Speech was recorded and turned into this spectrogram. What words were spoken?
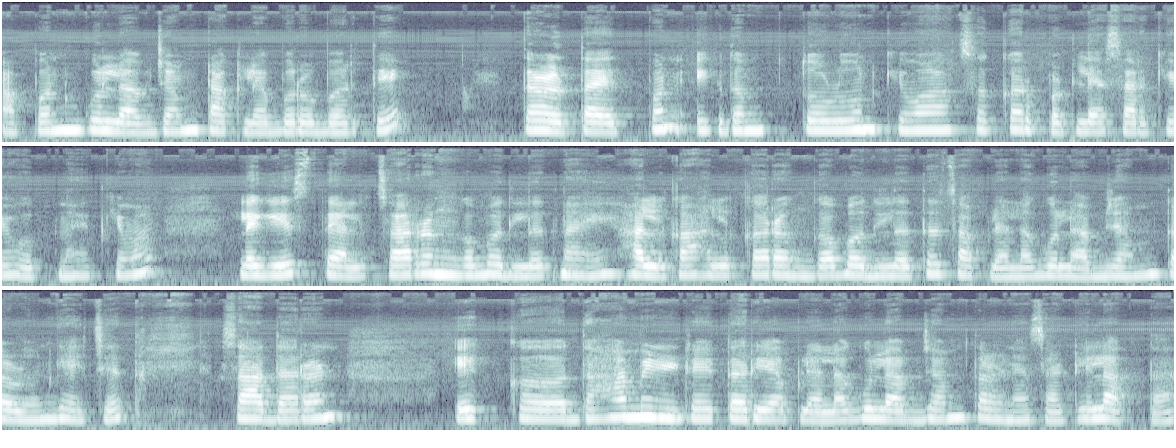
आपण गुलाबजाम टाकल्याबरोबर ते तळतायत पण एकदम तळून किंवा असं करपटल्यासारखे होत नाहीत किंवा लगेच त्याचा रंग बदलत नाही. हलका हलका रंग बदलतच आपल्याला गुलाबजाम तळून घ्यायचे आहेत. साधारण एक दहा मिनिटे तरी आपल्याला गुलाबजाम तळण्यासाठी लागतात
